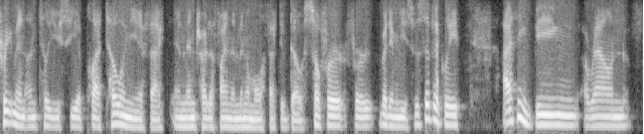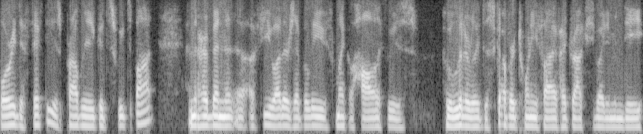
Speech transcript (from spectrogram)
treatment until you see a plateau in the effect, and then try to find the minimal effective dose. So for for vitamin D specifically. I think being around 40 to 50 is probably a good sweet spot. And there have been a, a few others, I believe. Michael Holick, who's who literally discovered 25 hydroxyvitamin D,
